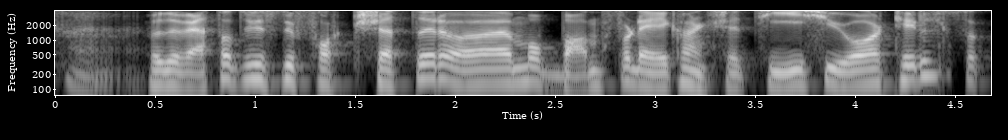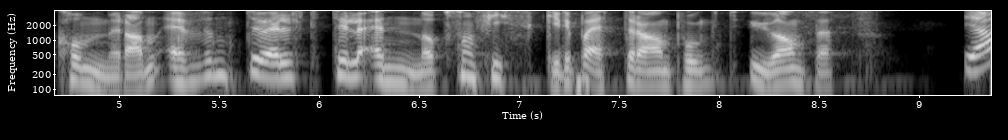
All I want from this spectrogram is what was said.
Men du vet at hvis du fortsetter å mobbe han for det i kanskje 10-20 år til, så kommer han eventuelt til å ende opp som fisker på et eller annet punkt, uansett. Ja,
